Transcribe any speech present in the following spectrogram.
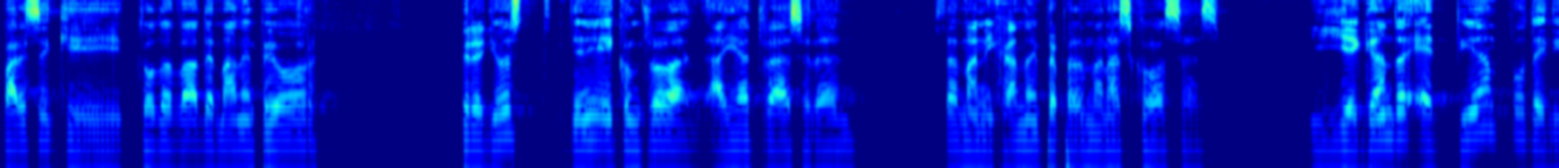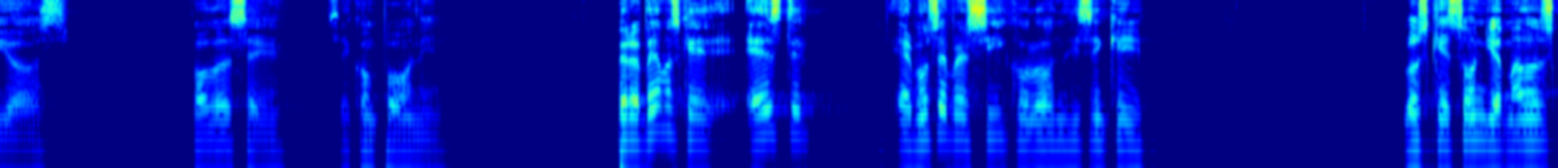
parece que todo va de mal en peor, pero Dios tiene el control allá atrás, ¿verdad? está manejando y preparando las cosas. Y llegando el tiempo de Dios, todo se, se compone. Pero vemos que este hermoso versículo dice que los que son llamados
